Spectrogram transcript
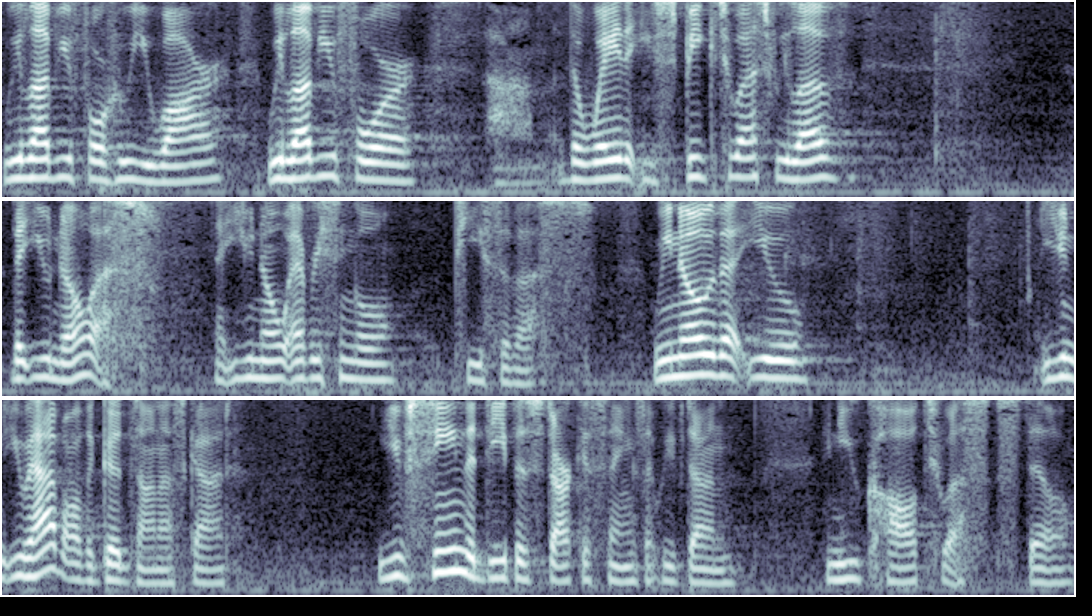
We love you for who you are. We love you for um, the way that you speak to us. We love that you know us, that you know every single piece of us. We know that you, you, you have all the goods on us, God. You've seen the deepest, darkest things that we've done, and you call to us still.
